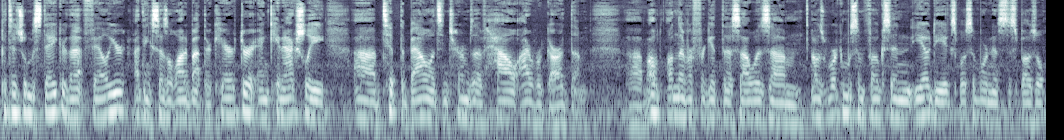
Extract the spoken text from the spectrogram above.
potential mistake or that failure, I think says a lot about their character and can actually uh, tip the balance in terms of how I regard them. Um, I'll, I'll never forget this. I was um, I was working with some folks in EOD, Explosive Ordnance Disposal,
